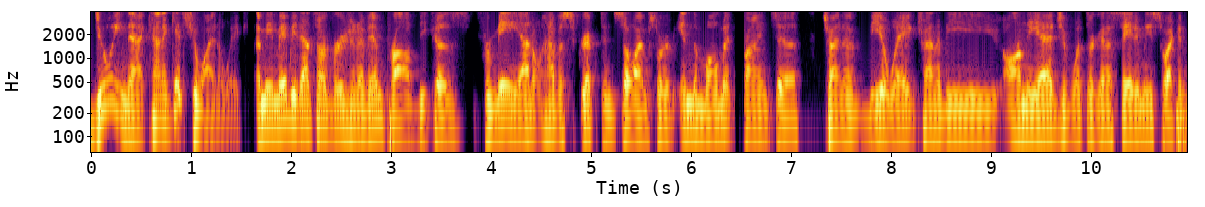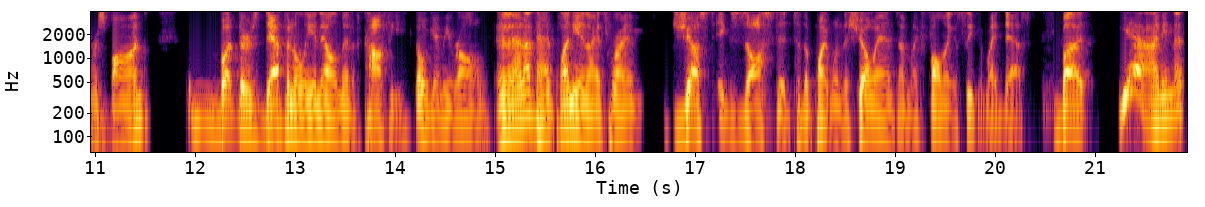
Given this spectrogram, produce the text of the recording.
doing that kind of gets you wide awake. I mean, maybe that's our version of improv because for me, I don't have a script. And so I'm sort of in the moment trying to trying to be awake, trying to be on the edge of what they're going to say to me so I can respond. But there's definitely an element of coffee. Don't get me wrong. And I've had plenty of nights where I'm just exhausted to the point when the show ends, I'm like falling asleep at my desk. But yeah, I mean, that's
